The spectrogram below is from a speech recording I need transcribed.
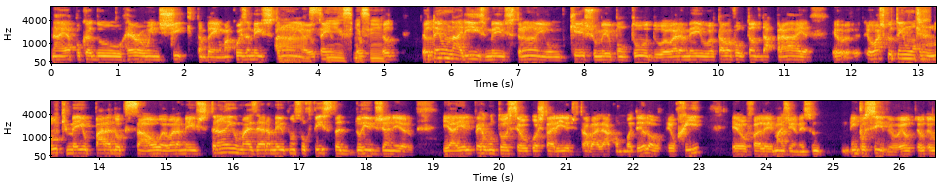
na época do heroin chic também, uma coisa meio estranha. Ah, eu tenho, sim, sim, eu, sim. Eu, eu tenho um nariz meio estranho, um queixo meio pontudo, eu era meio. Eu estava voltando da praia. Eu, eu acho que eu tenho um, um, look meio paradoxal, eu era meio estranho, mas era meio que um surfista do Rio de Janeiro. E aí ele perguntou se eu gostaria de trabalhar como modelo, eu, eu ri, eu falei: imagina, isso impossível. Eu, eu, eu,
